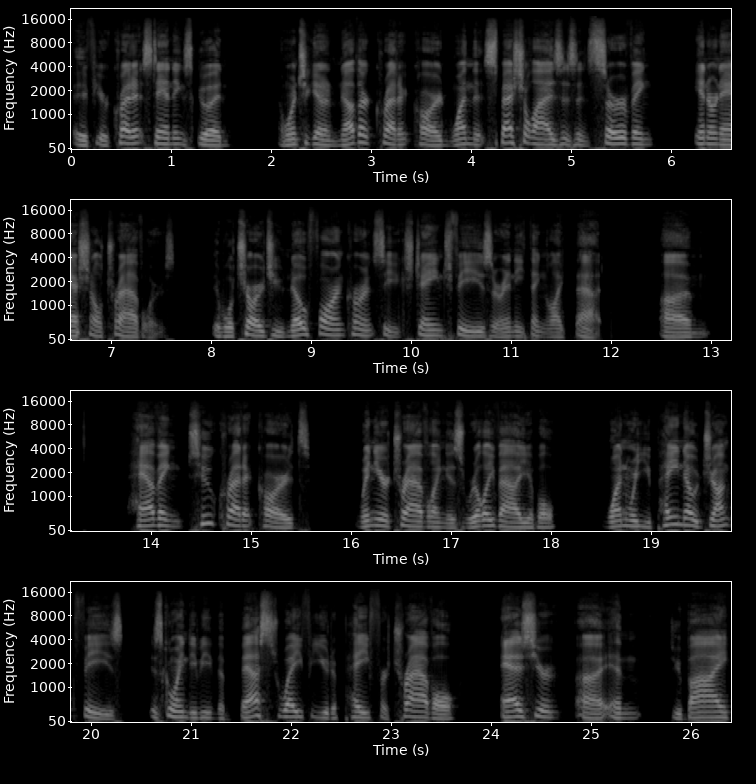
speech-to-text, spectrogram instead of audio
If your credit standing's good, I want you to get another credit card, one that specializes in serving international travelers. It will charge you no foreign currency exchange fees or anything like that. Um, having two credit cards when you're traveling is really valuable. One where you pay no junk fees is going to be the best way for you to pay for travel as you're uh, in Dubai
